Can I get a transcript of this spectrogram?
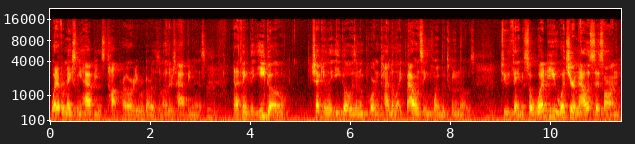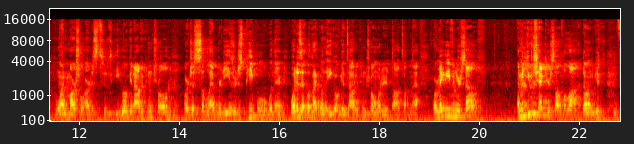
whatever makes me happy is top priority regardless of others happiness. Mm. and i think the ego checking the ego is an important kind of like balancing point between those. Mm. Two things so what do you what's your analysis on one martial artists whose ego get out of control Mhm. or just celebrities or just people when they're what does it look like when the ego gets out of control and what are your thoughts on that or maybe even yourself I mean, Yeah, you man. check yourself a lot. Don't get,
